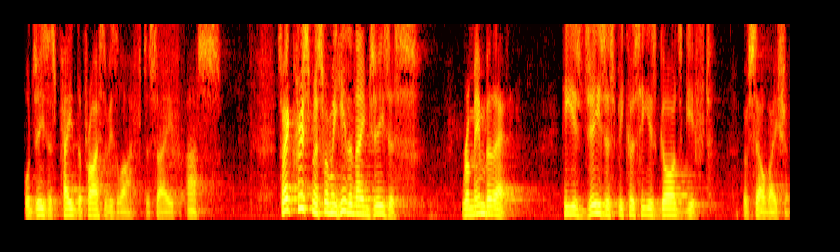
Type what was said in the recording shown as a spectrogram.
well, Jesus paid the price of his life to save us. So at Christmas, when we hear the name Jesus, remember that. He is Jesus because he is God's gift of salvation.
